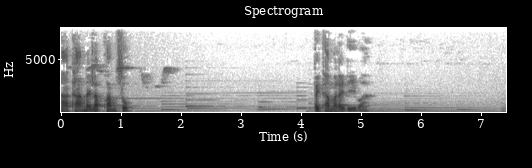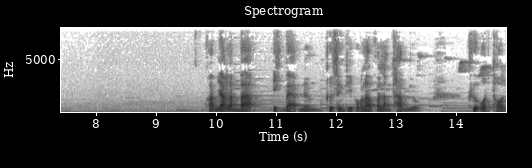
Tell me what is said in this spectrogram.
หาทางได้รับความสุข ไปทำอะไรดีวะ ความยากลำบากอีกแบบหนึ่งคือสิ่งที่พวกเรากำลังทำอยู่ คืออดทน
